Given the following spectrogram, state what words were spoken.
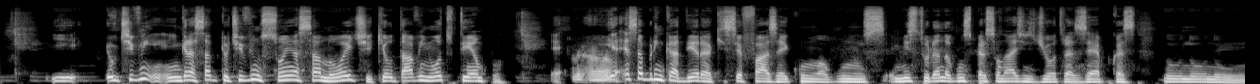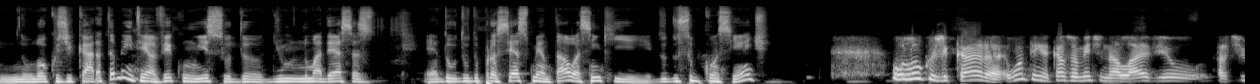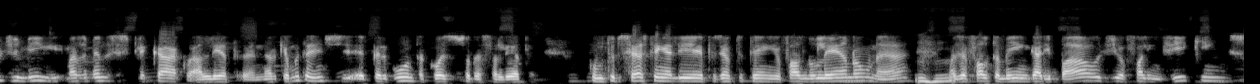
E eu tive, engraçado que eu tive um sonho essa noite que eu estava em outro tempo. É, uhum. essa brincadeira que você faz aí com alguns, misturando alguns personagens de outras épocas no, no, no, no Loucos de Cara, também tem a ver com isso do, de uma dessas, é, do, do, do, processo mental, assim, que do, do subconsciente? O Lucas de cara, ontem, casualmente na live, eu partiu de mim mais ou menos explicar a letra, né? Porque muita gente eh, pergunta coisas sobre essa letra. Como tu disseste, tem ali, por exemplo, tem, eu falo no Lennon, né? Uhum. Mas eu falo também em Garibaldi, eu falo em Vikings,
